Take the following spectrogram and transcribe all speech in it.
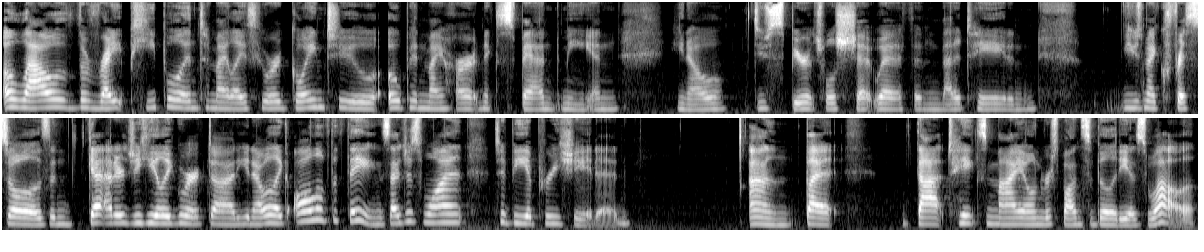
allow the right people into my life who are going to open my heart and expand me and, you know, do spiritual shit with and meditate and use my crystals and get energy healing work done, you know, like all of the things. I just want to be appreciated. Um, but that takes my own responsibility as well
